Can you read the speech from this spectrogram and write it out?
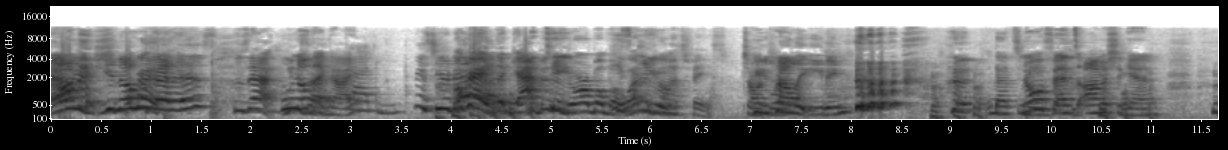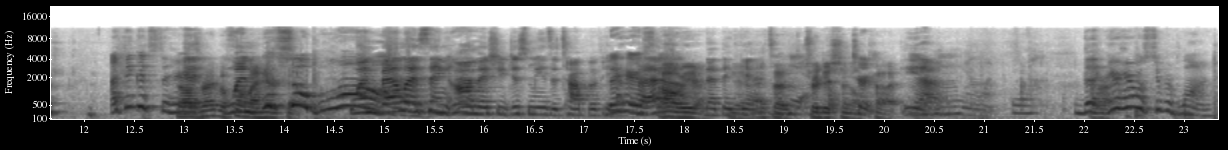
Ellie, you know who Okay. that is? Who's that? Who you know that, that? guy. Daddy. It's your dad. Okay, the gap is adorable, but He's what is cute. on his face? He's probably eating. That's No me. offense, Amish again. I think it's the hair. That was right before When- my haircut. It's so blonde. When Bella is saying Amish, she just means the top of hair. The haircut hairstyle. oh yeah, that they yeah, get. It's a Yeah. traditional Tr- cut. Yeah. the, All right. your hair was super blonde.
